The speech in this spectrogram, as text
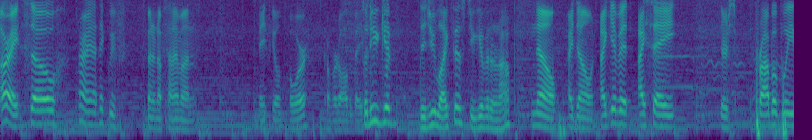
All right, so all right, I think we've spent enough time on Mayfield 4, covered all the bases. so do you give? Did you like this? Do you give it an up? No, I don't. I give it. I say there's probably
